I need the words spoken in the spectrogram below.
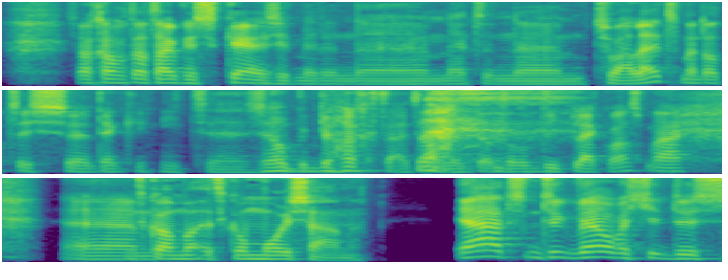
Zo grappig dat ook een scare zit met een, eh, met een ehm, toilet. Maar dat is eh, denk ik niet eh, zo bedacht uiteindelijk dat het op die plek was. Maar ehm, Het kwam, het kwam mooi samen. ja, het is natuurlijk wel wat je dus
